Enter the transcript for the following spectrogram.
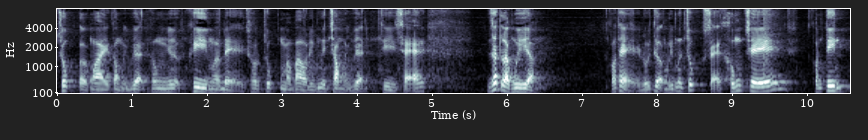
Trúc ở ngoài cổng bệnh viện không như khi mà để cho Trúc mà vào đến bên trong bệnh viện thì sẽ rất là nguy hiểm. Có thể đối tượng Lý Văn Trúc sẽ khống chế con tin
